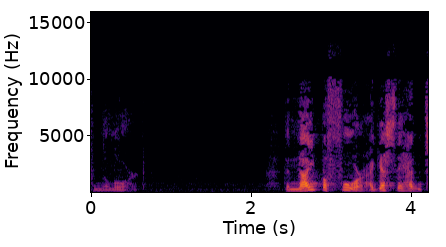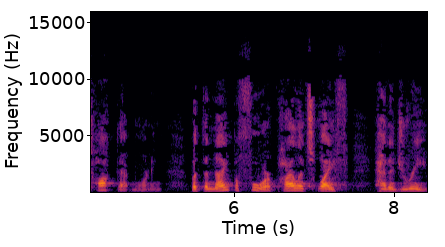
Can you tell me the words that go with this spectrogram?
from the Lord. The night before, I guess they hadn't talked that morning, but the night before, Pilate's wife had a dream.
